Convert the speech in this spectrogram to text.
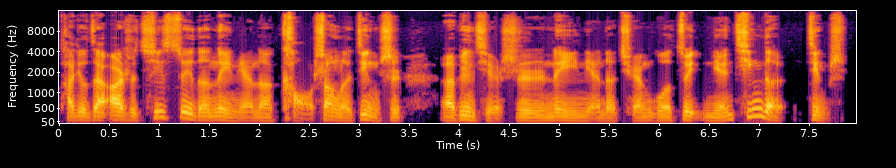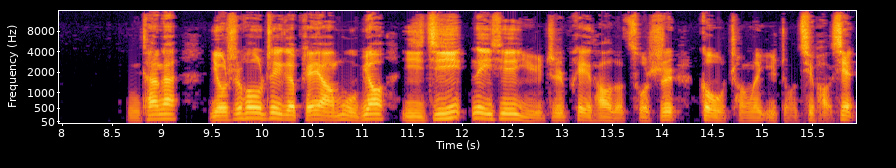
他就在二十七岁的那年呢考上了进士，呃，并且是那一年的全国最年轻的进士。你看看，有时候这个培养目标以及那些与之配套的措施，构成了一种起跑线，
